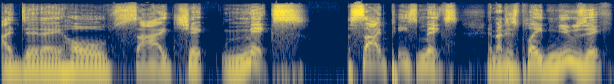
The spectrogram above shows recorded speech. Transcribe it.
I did a whole side chick mix, a side piece mix, and I just played music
